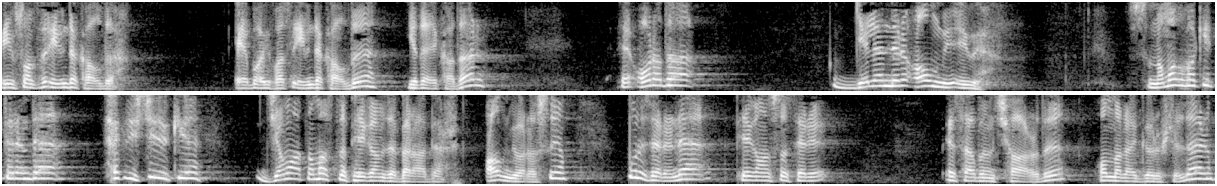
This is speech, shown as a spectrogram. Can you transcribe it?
Eyüp Sultan evinde kaldı. Ebu Ayyub evinde kaldı. 7 ay kadar. E, orada gelenleri almıyor evi. Namaz vakitlerinde herkes istiyor ki cemaat namazla peygamberle beraber. Almıyor orası. Bunun üzerine Peygamber hesabını çağırdı. Onlarla görüştüler.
